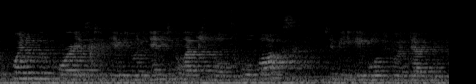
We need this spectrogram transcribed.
The point of the core is to give you an intellectual toolbox to be able to adapt.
